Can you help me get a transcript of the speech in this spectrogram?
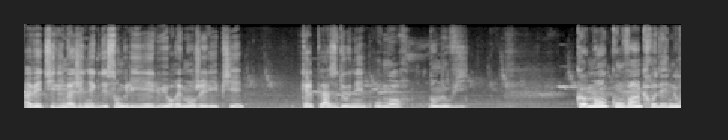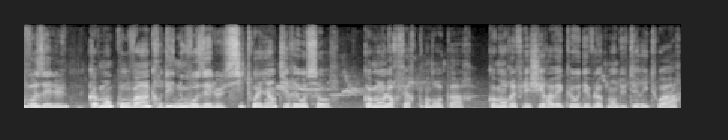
Avait-il imaginé que des sangliers lui auraient mangé les pieds? Quelle place donner aux morts dans nos vies? Comment convaincre des nouveaux élus? Comment convaincre des nouveaux élus citoyens tirés au sort? Comment leur faire prendre part? Comment réfléchir avec eux au développement du territoire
